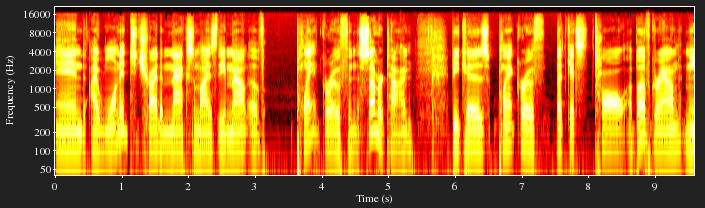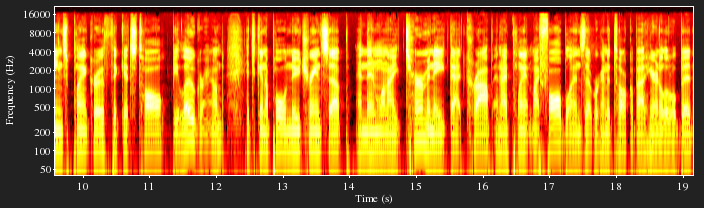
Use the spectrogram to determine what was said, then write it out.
And I wanted to try to maximize the amount of plant growth in the summertime because plant growth that gets tall above ground means plant growth that gets tall below ground. It's going to pull nutrients up, and then when I terminate that crop and I plant my fall blends that we're going to talk about here in a little bit,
